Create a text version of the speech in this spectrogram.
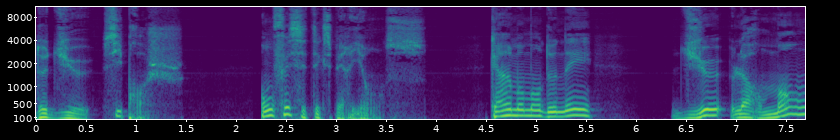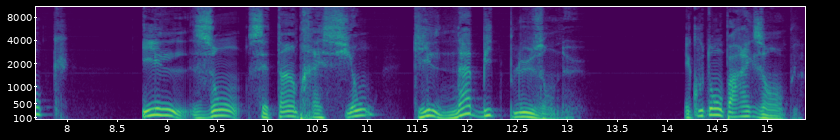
de Dieu si proches ont fait cette expérience, qu'à un moment donné, Dieu leur manque ils ont cette impression qu'ils n'habitent plus en eux. Écoutons par exemple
